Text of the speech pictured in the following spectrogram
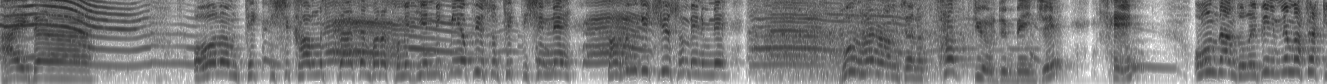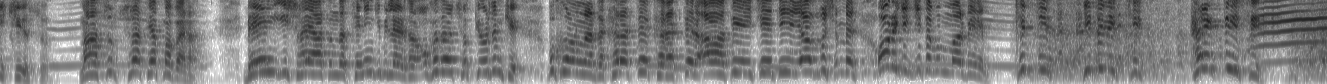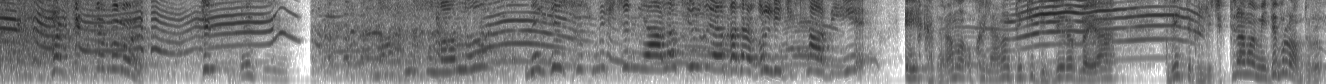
Hayda. Oğlum tek dişi kalmış zaten bana komedyenlik mi yapıyorsun tek dişinle? Dalga mı geçiyorsun benimle? Burhan amcanı saf gördün bence. Sen ondan dolayı benimle matrak geçiyorsun. Masum surat yapma bana. Ben iş hayatında senin gibilerden o kadar çok gördüm ki bu konularda karakter karakter A, B, C diye yazmışım ben. 12 kitabım var benim. Tipsiz, yeteneksiz, karaktersiz. Hasretme mı? Tipsiz. Ne yapıyorsun oğlum? Ne güzel susmuştun ya. Ağlatıyorsun ya kadar kıllıcık sabiyi. El kadar ama ukalanın teki dibler abla ya. Sinek de gıllıcıktır ama mide bulandırır.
